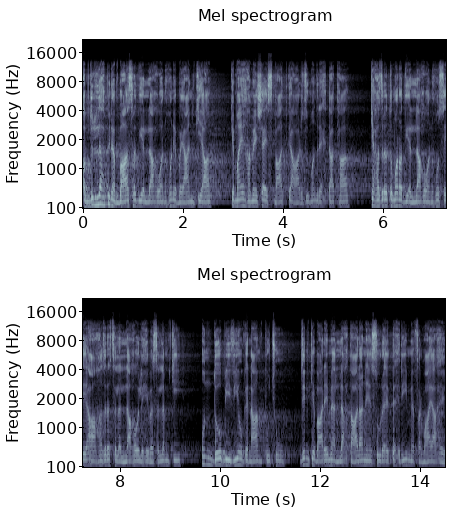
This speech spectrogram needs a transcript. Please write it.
अब्दुल्ला बिन अब्बास रदी अल्लाह ने बयान किया कि मैं हमेशा इस बात का आरजुमंद रहता था कि हज़रत उमर रदी अल्लाह से आ हज़रत सल्लल्लाहु अलैहि वसल्लम की उन दो बीवियों के नाम पूछूँ जिनके बारे में अल्लाह ताला ने सूरह तहरीम में फरमाया है।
